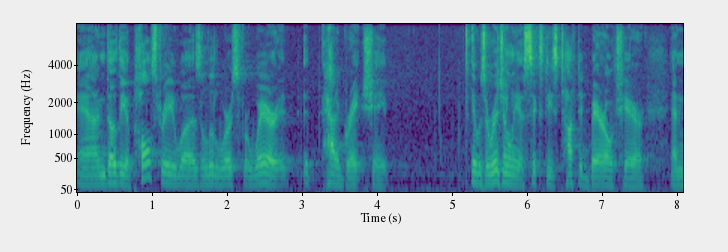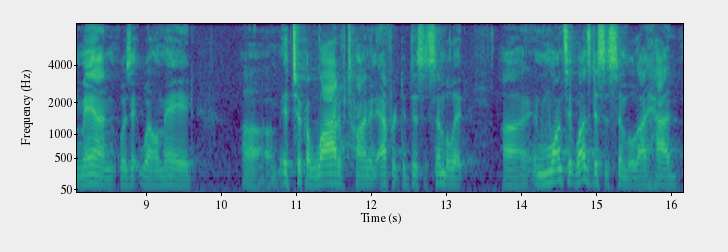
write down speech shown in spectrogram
and though the upholstery was a little worse for wear, it, it had a great shape. It was originally a 60s tufted barrel chair, and man, was it well made. Um, it took a lot of time and effort to disassemble it. Uh, and once it was disassembled, I had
